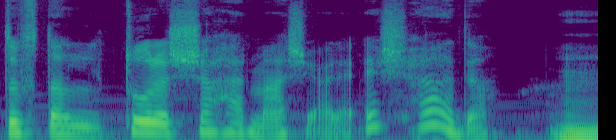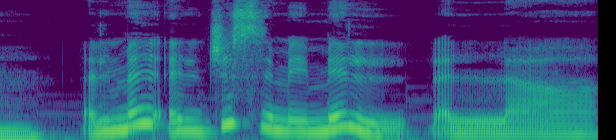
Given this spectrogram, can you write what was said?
تفضل طول الشهر ماشي عليه إيش هذا؟ الجسم يمل ال-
